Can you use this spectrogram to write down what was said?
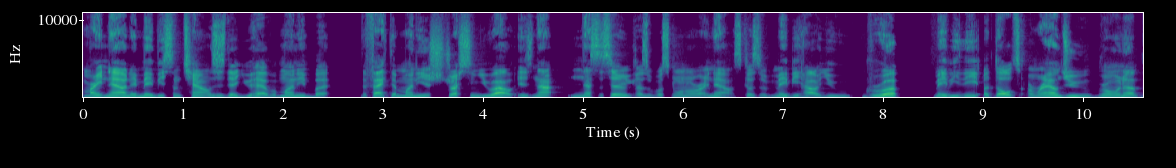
right now, there may be some challenges that you have with money, but the fact that money is stressing you out is not necessarily because of what's going on right now. It's because of maybe how you grew up, maybe the adults around you growing up,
